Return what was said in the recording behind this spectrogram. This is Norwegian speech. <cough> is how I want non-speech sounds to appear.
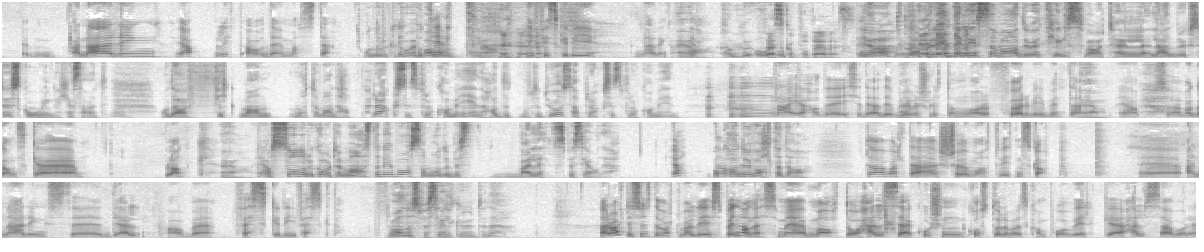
ernæring. Ja, litt av det meste. litt potet ja. i fiskerinæringa. Ja. Ja. Fisk og poteter. Ja, opprinnelig så var det jo et tilsvar til Landbrukshøgskolen, ikke sant. Mm. Og da fikk man, måtte man ha praksis for å komme inn. Hadde, måtte du også ha praksis for å komme inn? <clears throat> Nei, jeg hadde ikke det. Det ble vel slutta noen år før vi begynte. Ja. så jeg var ganske blank. Ja. Ja. Og så når du kommer til masternivå, så må du velge et spesiale. Ja, Og hva du valgte du da? Da valgte jeg sjømatvitenskap. Eh, ernæringsdelen av eh, fiskeri, fisk. Da. Var det noen spesiell grunn til det? Jeg har alltid syntes det har vært veldig spennende med mat og helse. Hvordan kostholdet vårt kan påvirke helsa vår.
